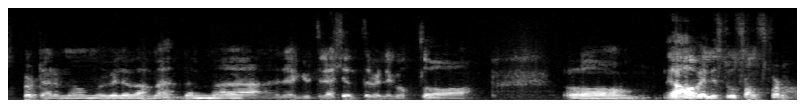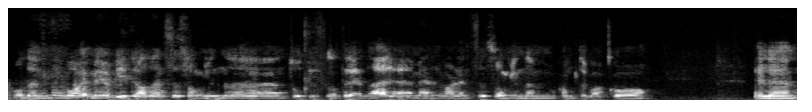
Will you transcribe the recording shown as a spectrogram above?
spurte jeg dem om de ville være med. De er gutter jeg kjente veldig godt. Og, og jeg har veldig stor sans for. det. Og de var jo med å bidra den sesongen 2003 der. Jeg mener det var den sesongen de kom tilbake og eller,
